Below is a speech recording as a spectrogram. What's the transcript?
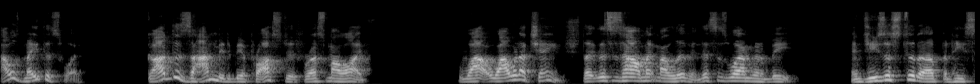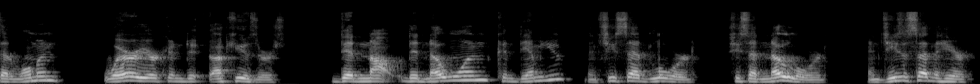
I was made this way. God designed me to be a prostitute for the rest of my life. Why, why would I change? Like, this is how I make my living. This is where I'm going to be. And Jesus stood up and he said, Woman, where are your con- accusers? Did not did no one condemn you? And she said, Lord. She said, No, Lord. And Jesus said to her,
